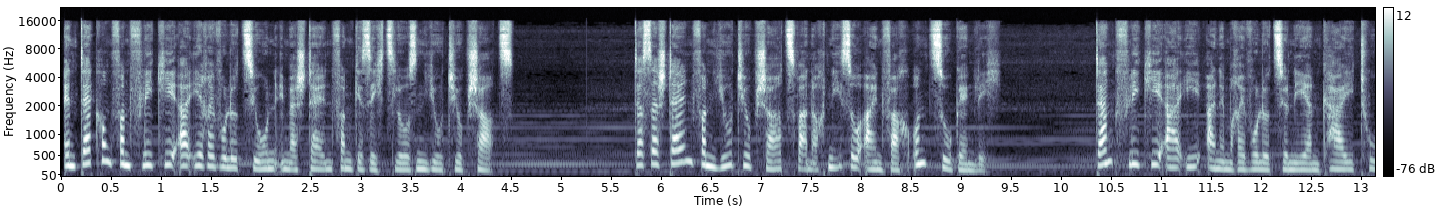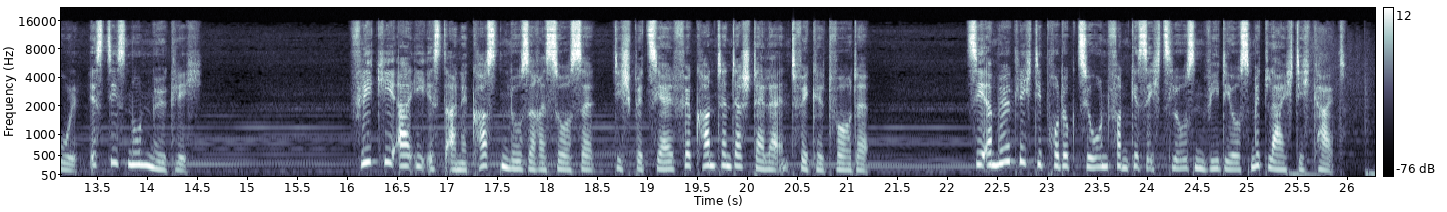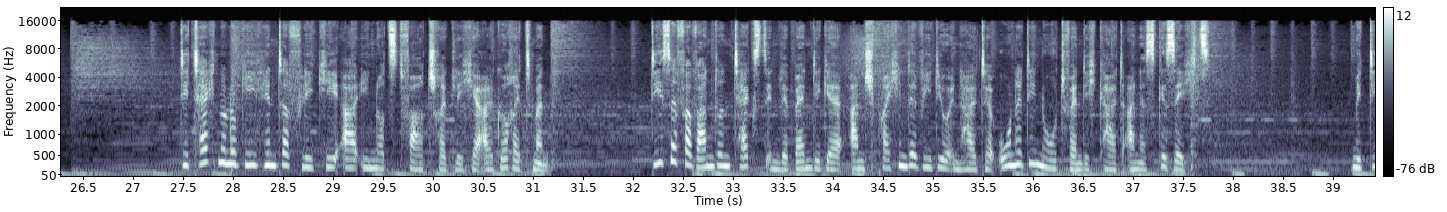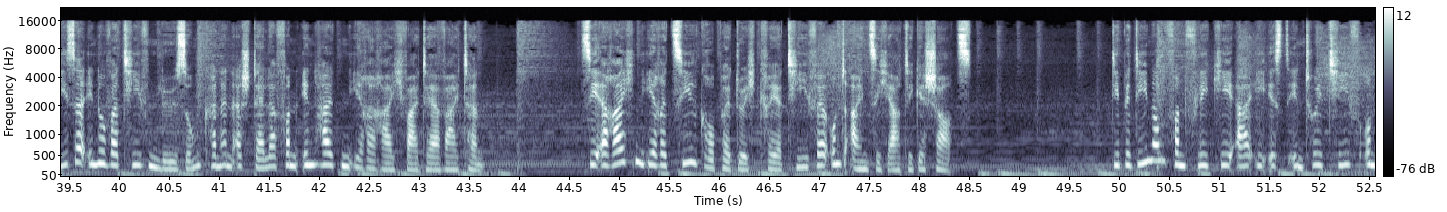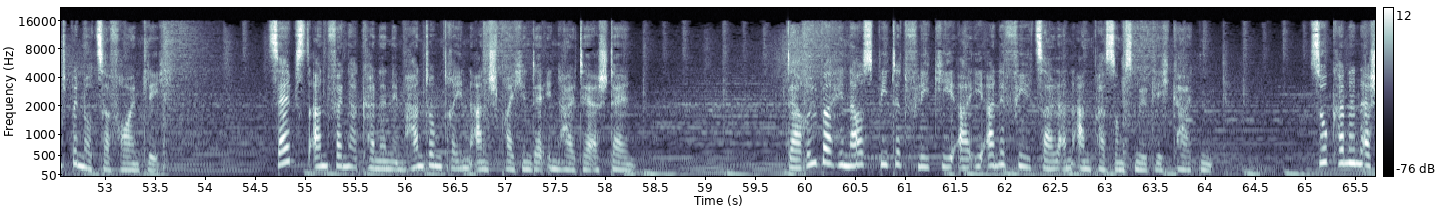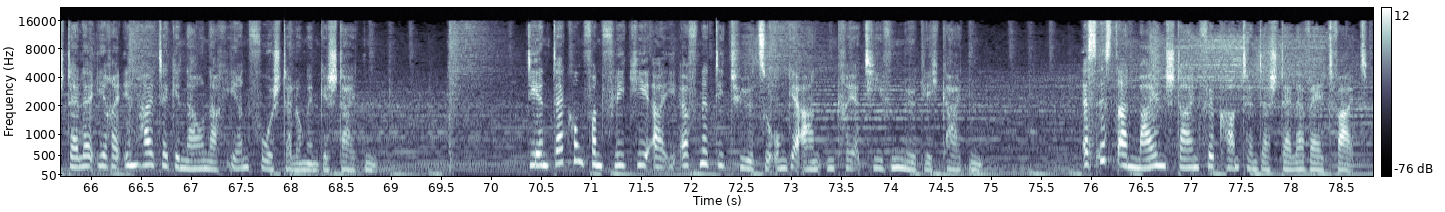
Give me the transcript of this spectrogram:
Entdeckung von Fleeky AI Revolution im Erstellen von gesichtslosen YouTube Shorts. Das Erstellen von YouTube Shorts war noch nie so einfach und zugänglich. Dank Fleeky AI, einem revolutionären KI-Tool, ist dies nun möglich. Fleeky AI ist eine kostenlose Ressource, die speziell für Content-Ersteller entwickelt wurde. Sie ermöglicht die Produktion von gesichtslosen Videos mit Leichtigkeit. Die Technologie hinter Fleeky AI nutzt fortschrittliche Algorithmen. Diese verwandeln Text in lebendige, ansprechende Videoinhalte ohne die Notwendigkeit eines Gesichts. Mit dieser innovativen Lösung können Ersteller von Inhalten ihre Reichweite erweitern. Sie erreichen ihre Zielgruppe durch kreative und einzigartige Shorts. Die Bedienung von Fleeky AI ist intuitiv und benutzerfreundlich. Selbst Anfänger können im Handumdrehen ansprechende Inhalte erstellen. Darüber hinaus bietet Fleeky AI eine Vielzahl an Anpassungsmöglichkeiten. So können Ersteller ihre Inhalte genau nach ihren Vorstellungen gestalten. Die Entdeckung von Fleeky AI öffnet die Tür zu ungeahnten kreativen Möglichkeiten. Es ist ein Meilenstein für Content-Ersteller weltweit.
